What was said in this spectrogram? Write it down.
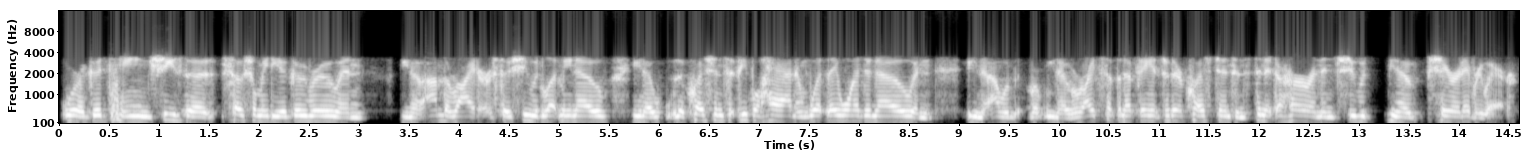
we're a good team she's the social media guru and you know i'm the writer so she would let me know you know the questions that people had and what they wanted to know and you know i would you know write something up to answer their questions and send it to her and then she would you know share it everywhere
